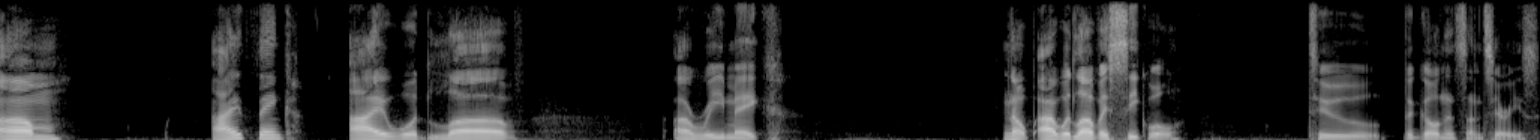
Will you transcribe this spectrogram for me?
Um, I think I would love a remake. Nope, I would love a sequel to the Golden Sun series.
